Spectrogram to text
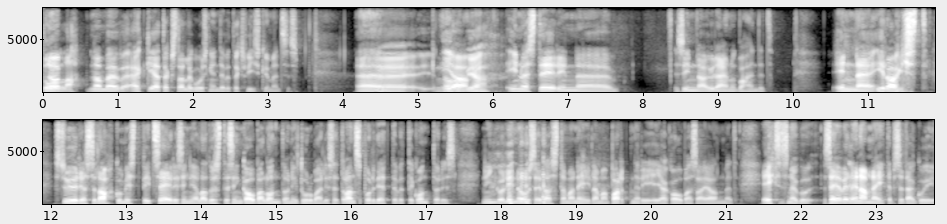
tulla. no me äkki jätaks talle kuuskümmend ja võtaks viiskümmend siis. no jaa. jah, investeerin äh, sinna ülejäänud vahendid. enne Iraagist Süüriasse lahkumist pitseerisin ja ladustasin kauba Londoni turvalise transpordiettevõtte kontoris ning olin nõus edastama neile oma partneri ja kaubasaaja andmed. ehk siis nagu see veel enam näitab seda, kui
